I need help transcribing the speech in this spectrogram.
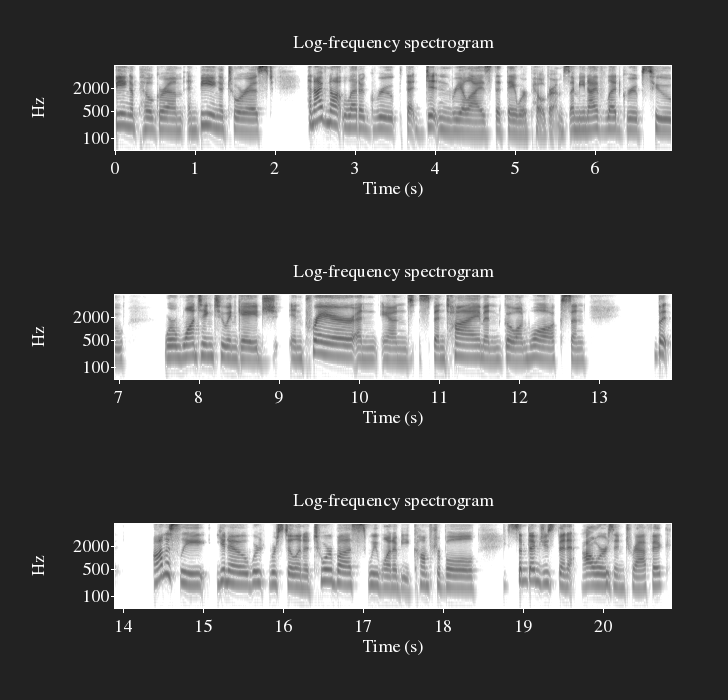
being a pilgrim and being a tourist? And I've not led a group that didn't realize that they were pilgrims. I mean, I've led groups who were wanting to engage in prayer and and spend time and go on walks and but honestly, you know, we're we're still in a tour bus. We want to be comfortable. Sometimes you spend hours in traffic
